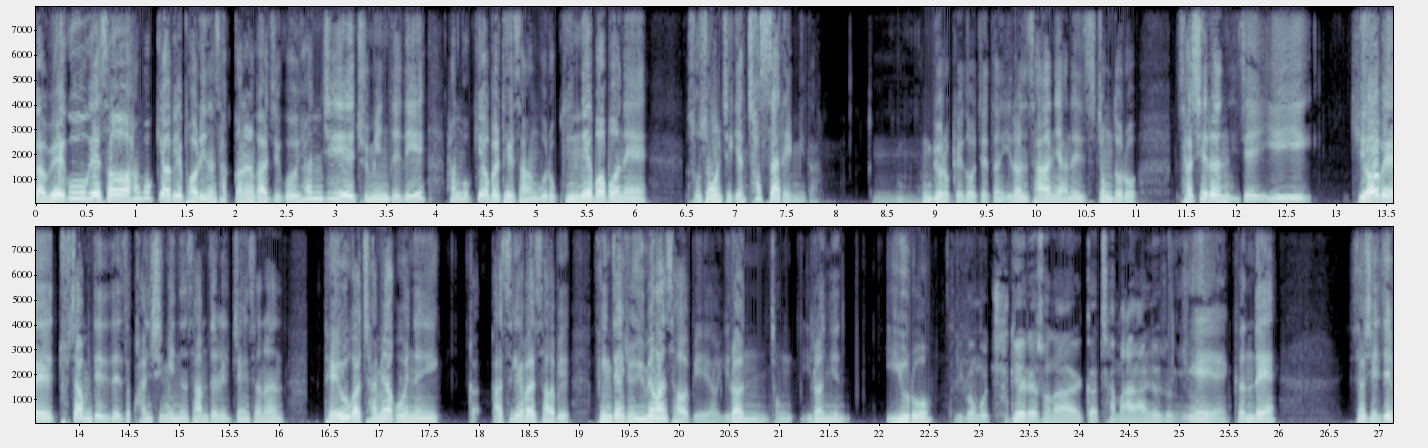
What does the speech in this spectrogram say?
그러니까 외국에서 한국 기업이 벌이는 사건을 가지고 현지의 주민들이 한국 기업을 대상으로 국내 법원에 소송을 제기한 첫 사례입니다. 음. 공교롭게도 어쨌든 이런 사안이 하나 있을 정도로 사실은 이제 이 기업의 투자 문제에 대해서 관심이 있는 사람들 입장에서는 대우가 참여하고 있는 이 가- 가스 개발 사업이 굉장히 좀 유명한 사업이에요. 이런 정, 이런 이- 이유로. 이거 뭐 주계에서나 할까 참 안 알려졌죠. 예, 예. 근데 사실 이제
